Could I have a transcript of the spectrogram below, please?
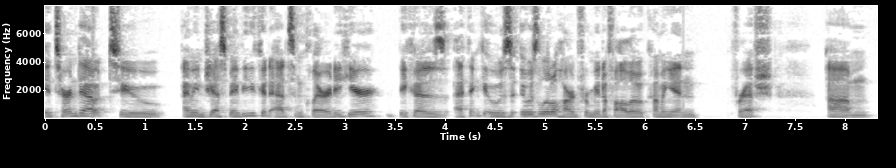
it turned out to, I mean, Jess, maybe you could add some clarity here because I think it was it was a little hard for me to follow coming in fresh. Um,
